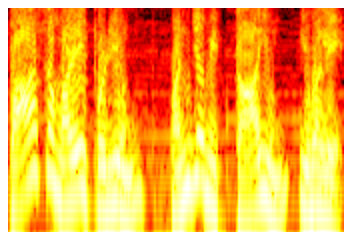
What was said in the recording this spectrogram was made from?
பாச மழை பொழியும் பஞ்சமி தாயும் இவளே.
